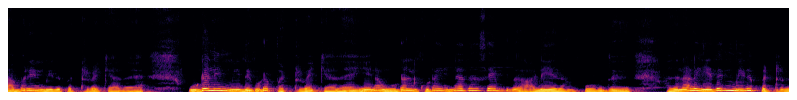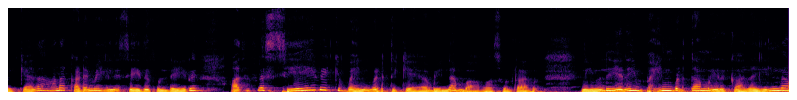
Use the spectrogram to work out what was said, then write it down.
நபரின் மீது பற்று வைக்காத உடலின் மீது கூட பற்று வைக்காத. ஏன்னா உடல் கூட என்ன தான் செய்யுது? அழிய தான் போகுது. அதனால் எதன் மீது பற்று வைக்காத? ஆனால் கடமைகளை செய்து கொண்டே இரு. அதுக்குள்ள சேவைக்கு பயன்படுத்திக்க அப்படின்னு தான் பாபா சொல்கிறாரு நீ வந்து எதையும் பயன்படுத்தாமல் இருக்காத. எல்லா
